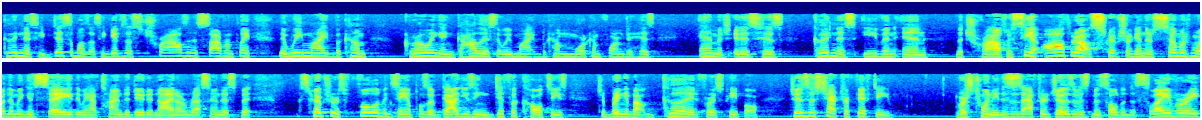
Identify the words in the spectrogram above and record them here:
goodness, he disciplines us, he gives us trials in his sovereign plan that we might become growing in godliness, that we might become more conformed to his image. It is his goodness even in the trials. We see it all throughout Scripture. Again, there's so much more than we can say that we have time to do tonight on wrestling this, but Scripture is full of examples of God using difficulties to bring about good for his people. Genesis chapter 50, verse 20. This is after Joseph has been sold into slavery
